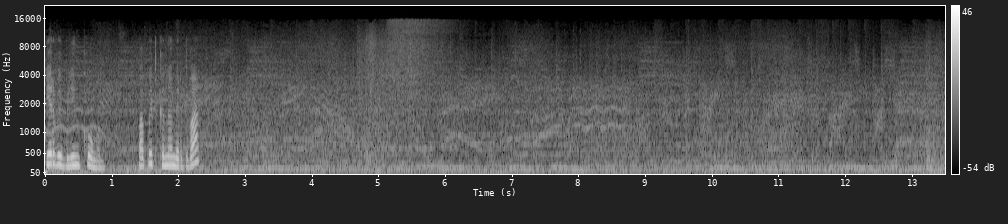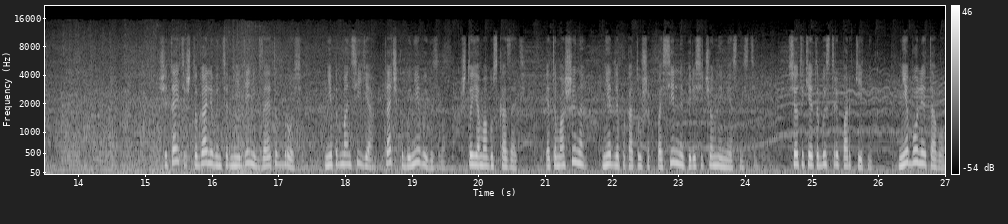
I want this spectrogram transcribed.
Первый блин комом. Попытка номер два. Считайте, что Галивантер мне денег за это вбросил. Не подманси я, тачка бы не вывезла. Что я могу сказать? Эта машина не для покатушек по сильно пересеченной местности. Все-таки это быстрый паркетник. Не более того.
